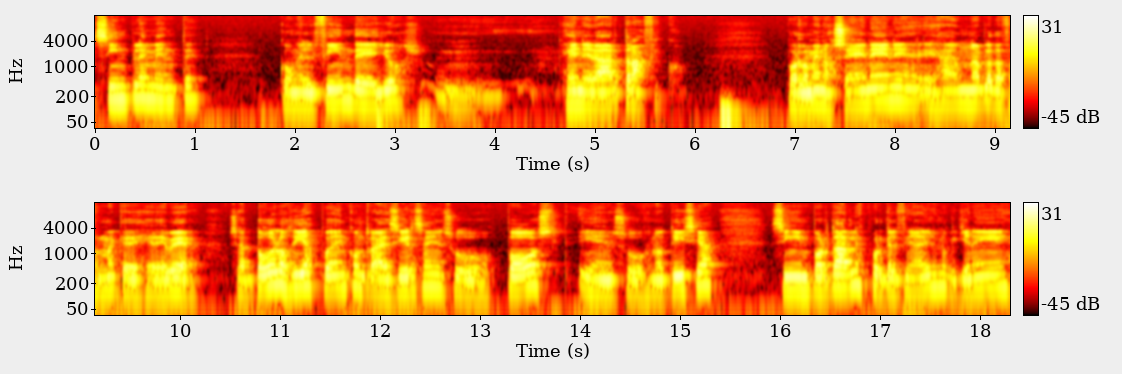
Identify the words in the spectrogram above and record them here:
simplemente con el fin de ellos mm, generar tráfico. Por lo menos CNN es una plataforma que dejé de ver. O sea, todos los días pueden contradecirse en sus posts y en sus noticias sin importarles porque al final ellos lo que quieren es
